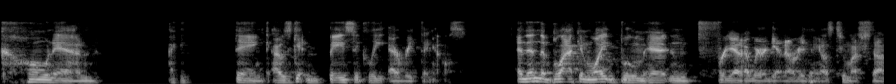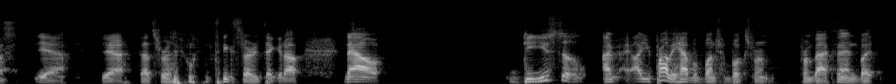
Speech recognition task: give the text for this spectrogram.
Conan. I think I was getting basically everything else. And then the black and white boom hit, and forget it, we were getting everything else. Too much stuff. Yeah, yeah, that's really when things started taking off. Now, do you still? I, you probably have a bunch of books from from back then, but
